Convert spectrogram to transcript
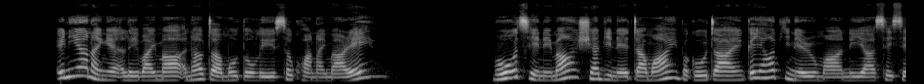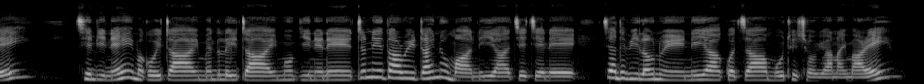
။အိန္ဒိယနိုင်ငံအလယ်ပိုင်းမှာအနောက်တောင်မုတ်တုံလေးဆုတ်ခွာနိုင်ပါတယ်။မိုးအခြေအနေမှာရှမ်းပြည်နယ်တောင်ပိုင်းပဲခူးတိုင်းကယားပြည်နယ်တို့မှာနေရာစိတ်စိတ်ချင်းပြည်နယ်မကွေးတိုင်းမန္တလေးတိုင်းမွန်ပြည်နယ်နဲ့တနင်္သာရီတိုင်းတို့မှာနေရာကျကျနဲ့ကြံတပြည်လုံးတွင်နေရာကွက်ကြားမိုးထွချုံရွာနိုင်ပါတယ်။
